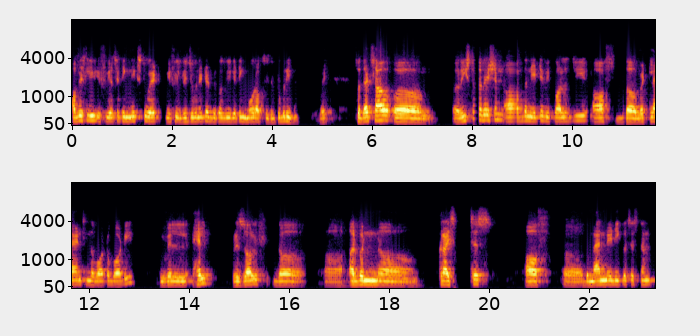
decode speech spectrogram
obviously if we are sitting next to it, we feel rejuvenated because we're getting more oxygen to breathe in, right? So that's how um, restoration of the native ecology of the wetlands in the water body will help resolve the uh, urban uh, crisis of the man-made ecosystem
